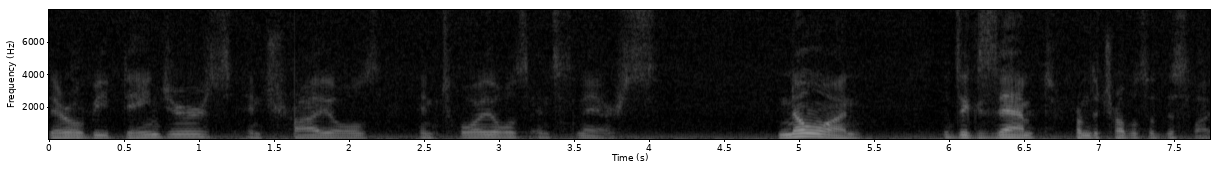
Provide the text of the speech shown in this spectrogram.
there will be dangers and trials and toils and snares. No one is exempt from the troubles of this life.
